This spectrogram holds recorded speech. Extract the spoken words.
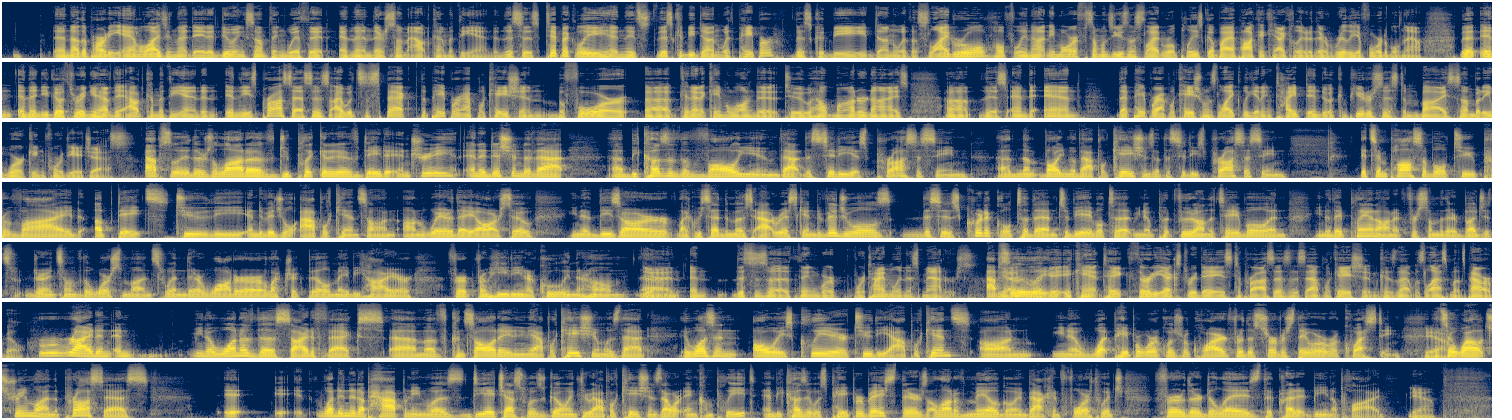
another party analyzing that data, doing something with it, and then there's some outcome at the end. And this is typically, and this this could be done with paper. This could be done with a slide rule. Hopefully not anymore. If someone's using a slide rule, please go buy a pocket calculator. They're really affordable now. But and and then you go through and you have the outcome at the end. And in these processes, I would suspect the paper application before uh, Kinetic came along to to help modernize uh, this end to end that paper application was likely getting typed into a computer system by somebody working for DHS. Absolutely. There's a lot of duplicative data entry. In addition to that, uh, because of the volume that the city is processing, uh, the volume of applications that the city's processing, it's impossible to provide updates to the individual applicants on on where they are. So you know, these are, like we said, the most at risk individuals. This is critical to them to be able to, you know, put food on the table. And, you know, they plan on it for some of their budgets during some of the worst months when their water or electric bill may be higher. For, from heating or cooling their home. Yeah, um, and, this is a thing where, where timeliness matters. Absolutely. Yeah, like it, it, can't take 30 extra days to process this application because that was last month's power bill. Right. And, and you know, one of the side effects um, of consolidating the application was that it wasn't always clear to the applicants on you know what paperwork was required for the service they were requesting. Yeah. And so while it streamlined the process, it, it, what ended up happening was DHS was going through applications that were incomplete, and because it was paper based, there's a lot of mail going back and forth, which further delays the credit being applied. Yeah.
